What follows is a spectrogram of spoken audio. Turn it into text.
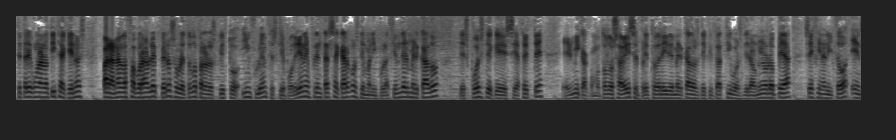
te traigo una noticia que no es para nada favorable, pero sobre todo para los criptoinfluencers que podrían enfrentarse a cargos de manipulación del mercado después de que se acepte el MICA. Como todos sabéis, el proyecto de ley de mercados de criptoactivos de la Unión Europea se finalizó en,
